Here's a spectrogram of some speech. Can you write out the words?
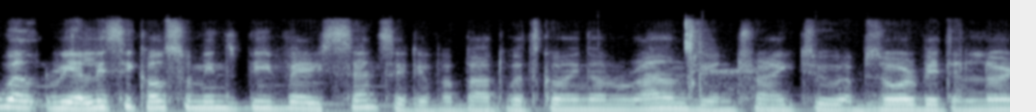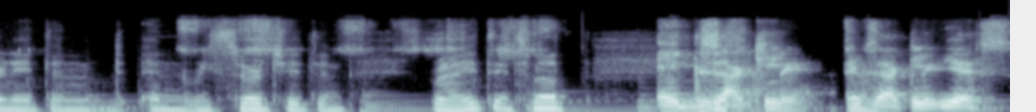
well realistic also means be very sensitive about what's going on around you and try to absorb it and learn it and and research it and right? It's not exactly exactly yes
